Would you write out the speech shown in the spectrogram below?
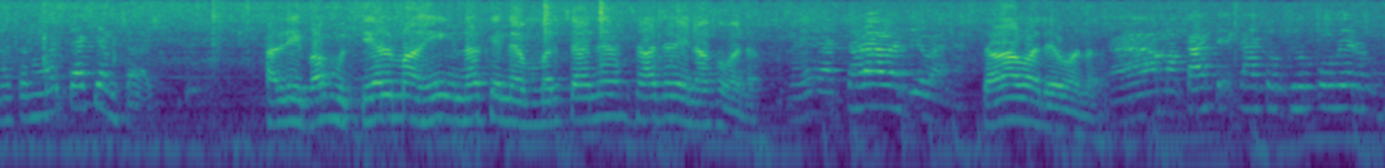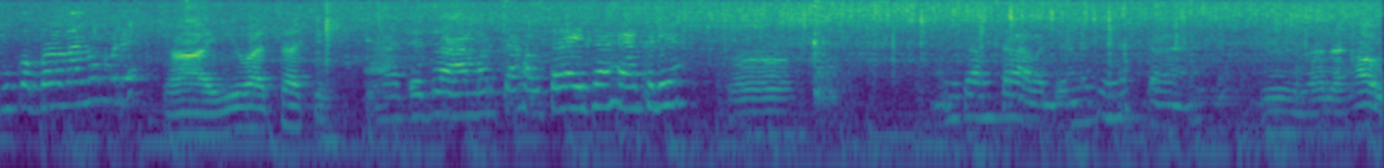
નકર મરચા કેમ તળાય? ખાલી બાબુ તેલમાં હિંગ નાખીને મરચાને સાજળી નાખવાના. તળાવા દેવાના. તળાવા દેવાના. આ આમાં કાચે કાચો ભૂકો વેર ભૂકો બળવા ન પડે. હા એ વાત સાચી. હા તો જો આ મરચા હાવ તળાઈ જાય આકડે. હા. તળાવા દેવાના નથી હમ, અને હાવ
